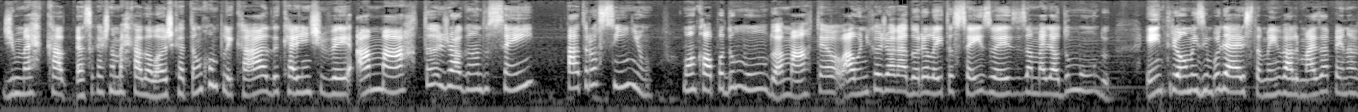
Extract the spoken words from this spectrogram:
de mercado, essa questão mercadológica é tão complicada que a gente vê a Marta jogando sem patrocínio uma Copa do Mundo. A Marta é a única jogadora eleita seis vezes a melhor do mundo entre homens e mulheres também vale mais a pena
